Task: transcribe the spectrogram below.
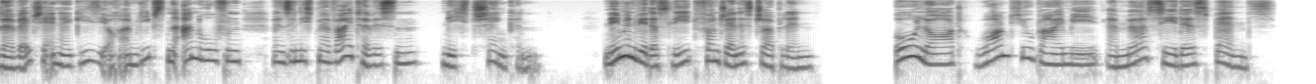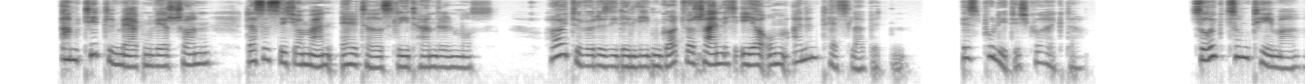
oder welche Energie Sie auch am liebsten anrufen, wenn Sie nicht mehr weiter wissen, nicht schenken. Nehmen wir das Lied von Janis Joplin. Oh Lord, won't you buy me a Mercedes-Benz? Am Titel merken wir schon, dass es sich um ein älteres Lied handeln muss. Heute würde sie den lieben Gott wahrscheinlich eher um einen Tesla bitten. Ist politisch korrekter. Zurück zum Thema.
